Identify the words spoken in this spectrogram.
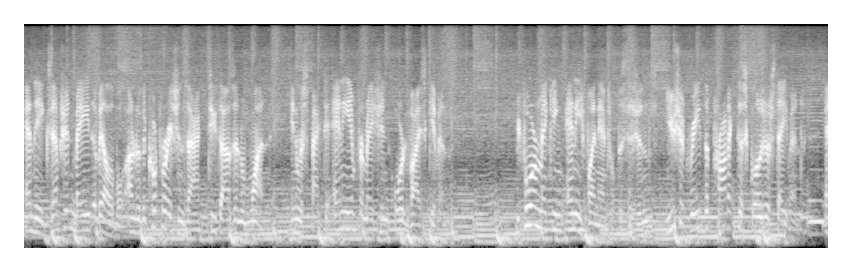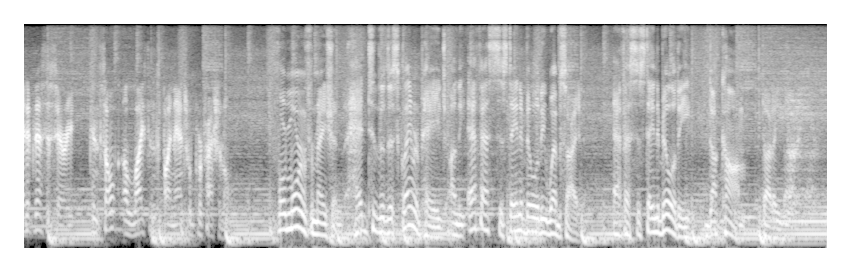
and the exemption made available under the Corporations Act 2001 in respect to any information or advice given. Before making any financial decisions, you should read the product disclosure statement and, if necessary, consult a licensed financial professional. For more information, head to the disclaimer page on the FS Sustainability website, fssustainability.com.au.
